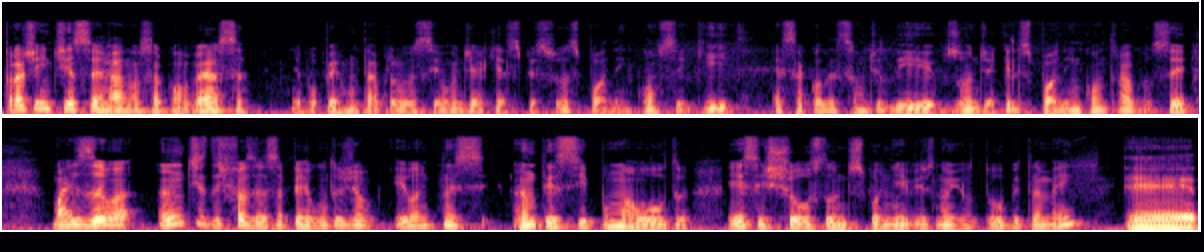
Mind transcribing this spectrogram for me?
Para a gente encerrar nossa conversa, eu vou perguntar para você onde é que as pessoas podem conseguir essa coleção de livros, onde é que eles podem encontrar você. Mas eu, antes de fazer essa pergunta, eu, já, eu antecipo uma outra. Esses shows estão disponíveis no YouTube também? É,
